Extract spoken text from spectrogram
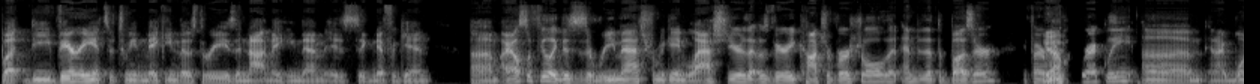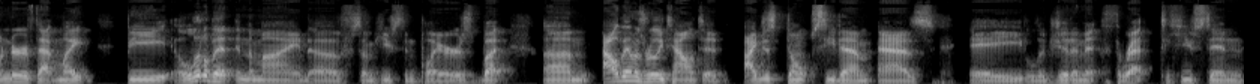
but the variance between making those threes and not making them is significant. Um, I also feel like this is a rematch from a game last year that was very controversial that ended at the buzzer, if I remember yeah. correctly. Um, and I wonder if that might be a little bit in the mind of some Houston players. But um, Alabama's really talented. I just don't see them as a legitimate threat to Houston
